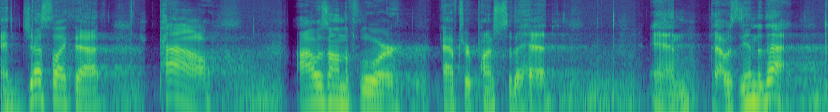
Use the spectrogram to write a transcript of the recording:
And just like that, pow, I was on the floor after a punch to the head. And that was the end of that.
